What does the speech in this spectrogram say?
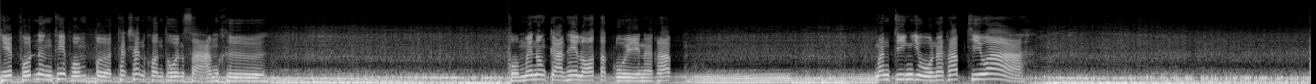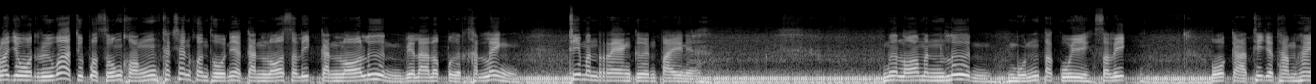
เหตุผลหนึ่งที่ผมเปิดทักชั่นคอนโทรล3คือ ผมไม่ต้องการให้ล้อตะกรุยนะครับ มันจริงอยู่นะครับที่ว่า ประโยชน์หรือว่าจุดประสงค์ของ traction control เนี่ยกันล้อสลิกกันล้อลื่น เวลาเราเปิดคันเร่ง ที่มันแรงเกินไปเนี่ย เมื่อล้อมันลื่นหมุนตะกุยสลิก โอกาสที่จะทำให้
